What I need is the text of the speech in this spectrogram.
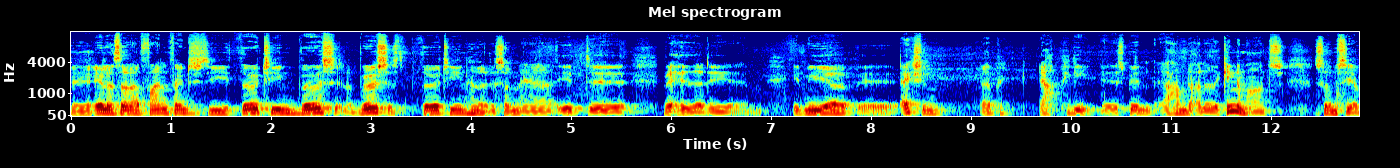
Øh, ellers er der Final Fantasy 13 Verse, eller Versus 13 hedder det, som er et, øh, hvad hedder det, øh, et mere øh, action RPG-spil af ham, der har lavet Kingdom Hearts, som ser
